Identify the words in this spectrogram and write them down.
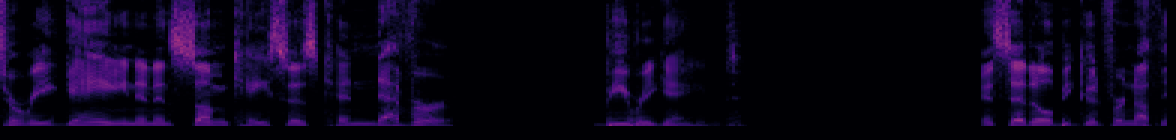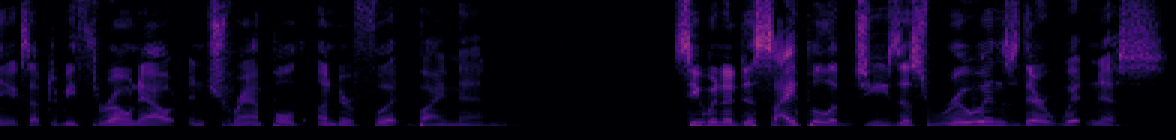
to regain, and in some cases can never be regained. Instead, it'll be good for nothing except to be thrown out and trampled underfoot by men. See, when a disciple of Jesus ruins their witness,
